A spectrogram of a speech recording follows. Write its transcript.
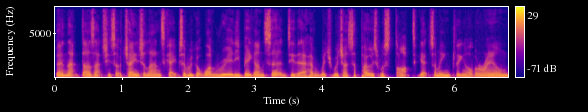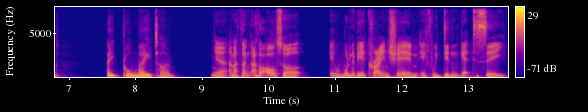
Then that does actually sort of change the landscape. So we've got one really big uncertainty there, haven't we? Which, which I suppose we'll start to get some inkling of around April, May time. Yeah, and I think I thought also it wouldn't be a crying shame if we didn't get to see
